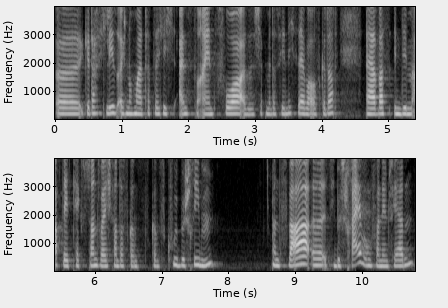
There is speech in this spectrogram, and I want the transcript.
äh, gedacht, ich lese euch nochmal tatsächlich eins zu eins vor. Also ich habe mir das hier nicht selber ausgedacht, äh, was in dem Update-Text stand, weil ich fand das ganz, ganz cool beschrieben. Und zwar äh, ist die Beschreibung von den Pferden.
